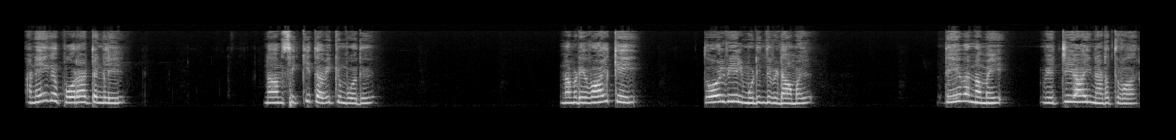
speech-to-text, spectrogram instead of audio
அநேக போராட்டங்களில் நாம் சிக்கி தவிக்கும்போது நம்முடைய வாழ்க்கை தோல்வியில் முடிந்து விடாமல் தேவன் நம்மை வெற்றியாய் நடத்துவார்.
